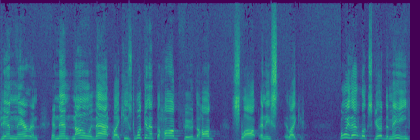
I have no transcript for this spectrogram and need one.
pen there and and then not only that, like he's looking at the hog food, the hog slop and he's like, "Boy, that looks good to me."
